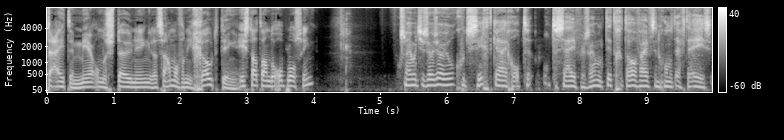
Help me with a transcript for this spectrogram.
tijd en meer ondersteuning. Dat zijn allemaal van die grote dingen. Is dat dan de oplossing? Volgens mij moet je sowieso heel goed zicht krijgen op de, op de cijfers. Hè? Want dit getal 2500 FTE's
